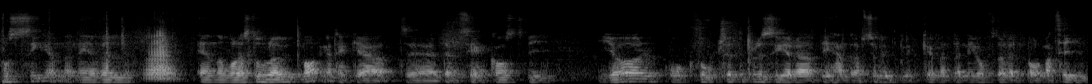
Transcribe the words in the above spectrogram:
på scenen är väl en av våra stora utmaningar, tänker jag. Att eh, den scenkonst vi gör och fortsätter producera, det händer absolut mycket, men den är ofta väldigt normativ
